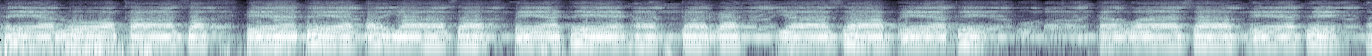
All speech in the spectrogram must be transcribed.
เตโรคาสะ เพเตพยาสะเพเตอันตรายาสัพเพเตอุปันตวาสัพเพเตอั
